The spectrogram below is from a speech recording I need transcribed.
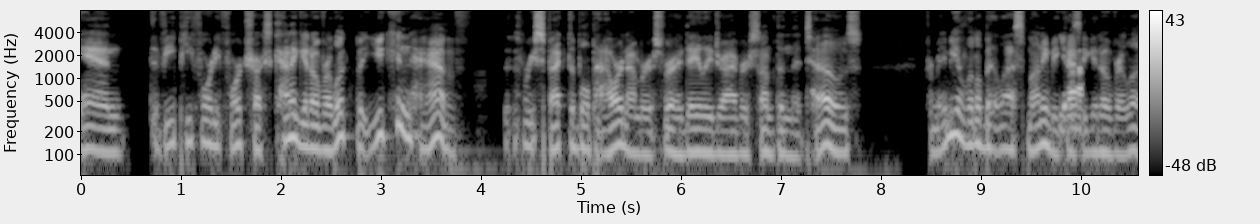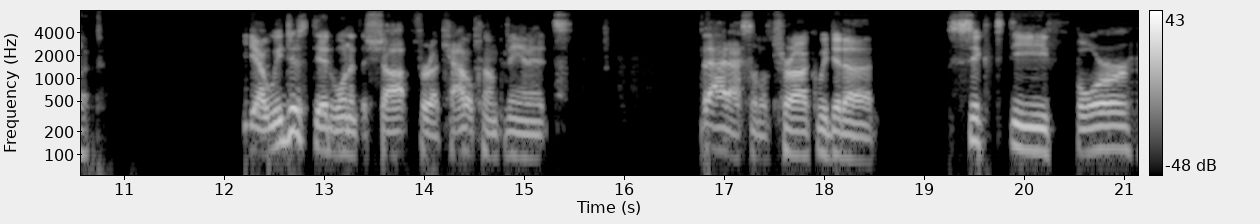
and the vp44 trucks kind of get overlooked but you can have respectable power numbers for a daily driver something that tows for maybe a little bit less money because yeah. they get overlooked yeah we just did one at the shop for a cattle company and it's badass little truck. We did a 64,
